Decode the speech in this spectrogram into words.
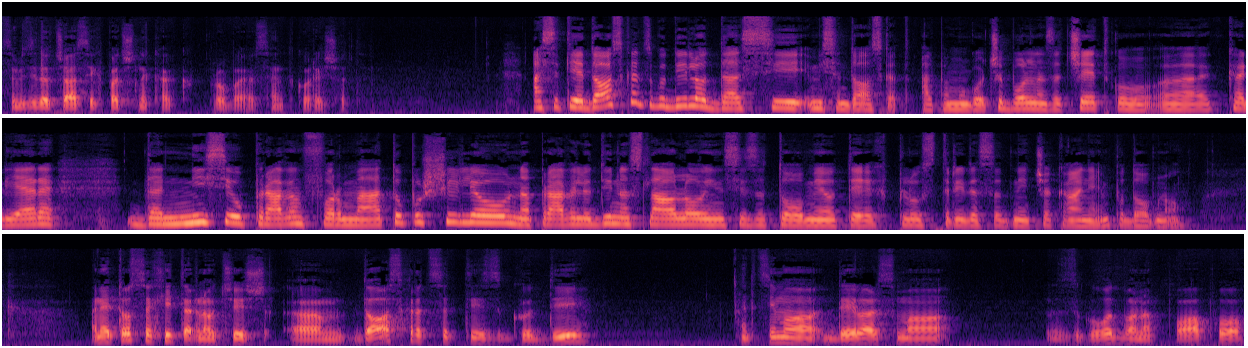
se mi zdi, da včasih pač nekako probajo vse tako rešiti. A se ti je doskrat zgodilo, da si, mislim, doskrat ali pa mogoče bolj na začetku uh, karijere, da nisi v pravem formatu pošiljal, na prave ljudi naslavljal in si zato imel teh plus 30 dni čakanja in podobno? Ne, to se hitro naučiš. Um, doskrat se ti zgodi, recimo, delali smo zgodbo na popu.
